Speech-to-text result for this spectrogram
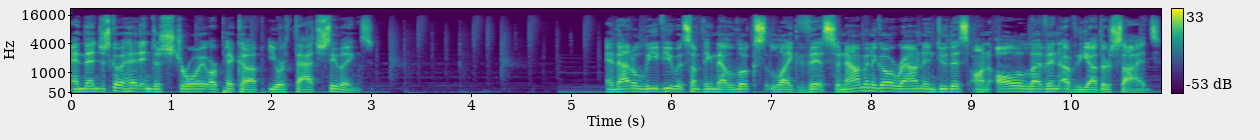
And then just go ahead and destroy or pick up your thatch ceilings. And that'll leave you with something that looks like this. So now I'm going to go around and do this on all 11 of the other sides.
